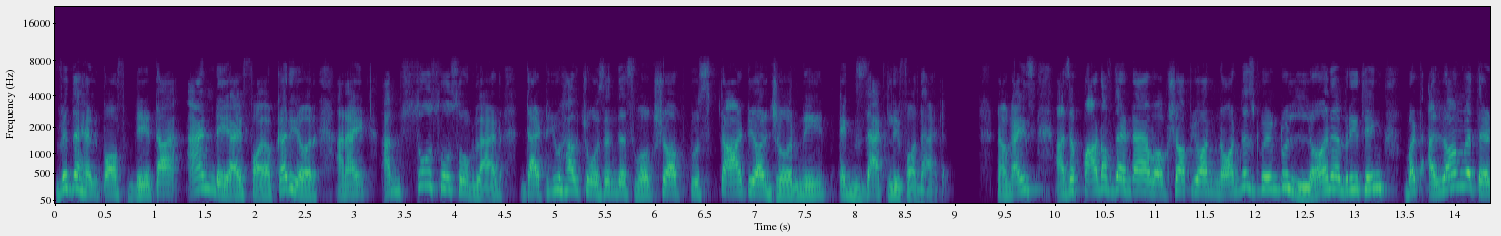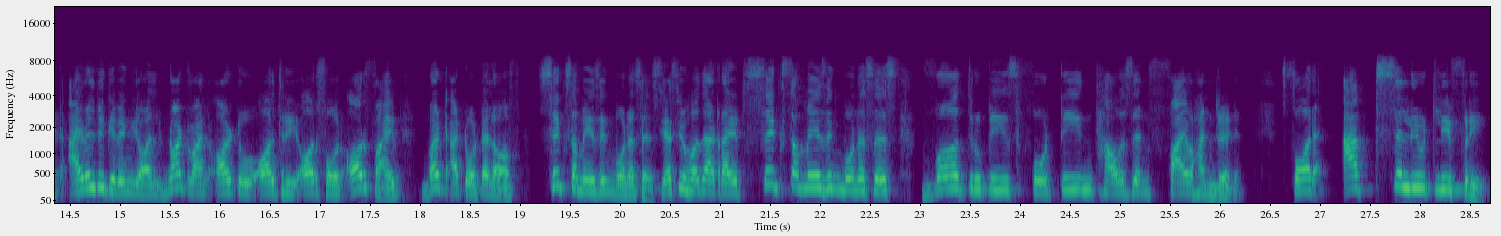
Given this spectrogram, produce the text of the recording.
with the help of data and AI for your career. And I am so, so, so glad that you have chosen this workshop to start your journey exactly for that. Now, guys, as a part of the entire workshop, you are not just going to learn everything, but along with it, I will be giving you all not one or two or three or four or five, but a total of six amazing bonuses. Yes, you heard that right. Six amazing bonuses worth rupees 14,500 for absolutely free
